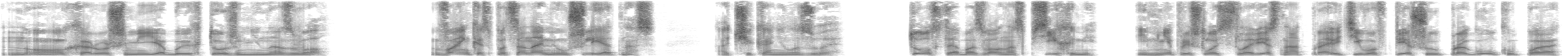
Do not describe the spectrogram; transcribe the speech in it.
Но хорошими я бы их тоже не назвал. Ванька с пацанами ушли от нас», — отчеканила Зоя. Толстый обозвал нас психами, и мне пришлось словесно отправить его в пешую прогулку по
